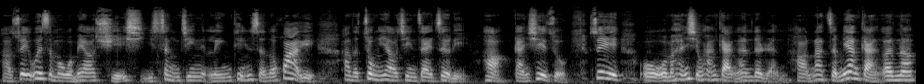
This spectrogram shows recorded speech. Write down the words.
啊。所以为什么我们要学习圣经，聆听神的话语？它的重要性在这里哈。感谢主，所以我我们很喜欢感恩的人哈。那怎么样感恩呢？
